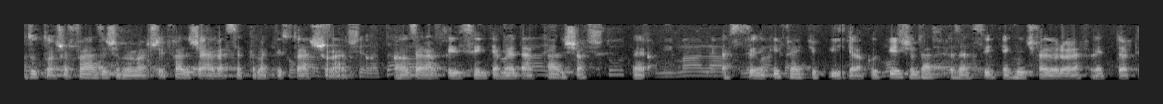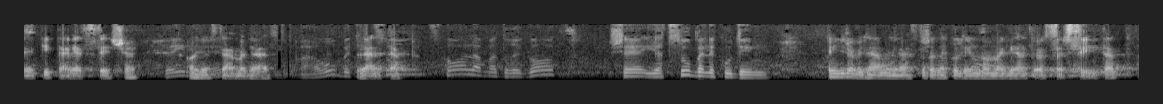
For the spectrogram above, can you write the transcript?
Az utolsó fázis, ami a második fázis elvesztette meg tisztulás során. Az LMP szintje medált fázisa, ezt kifejtjük, így alakul ki, és a DAT ezen szintjének nincs felülről lefelé történő kiterjesztése, ahogy ezt elmagyaráz lentebb. Így rövid elmagyaráztuk a Nekudimban megjelent összes szintet.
